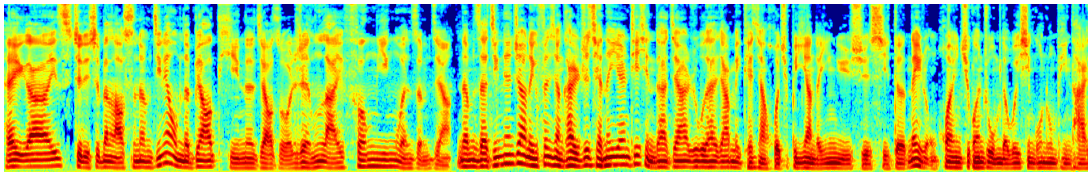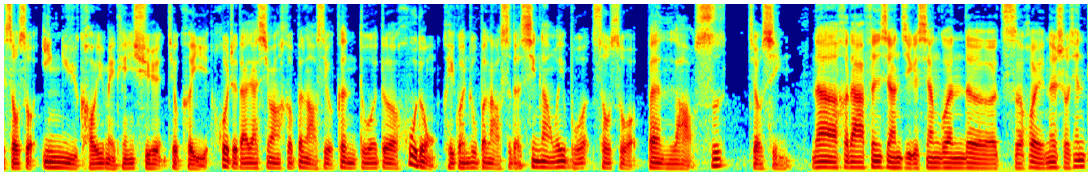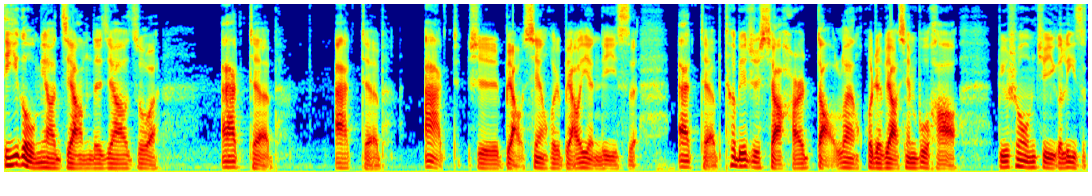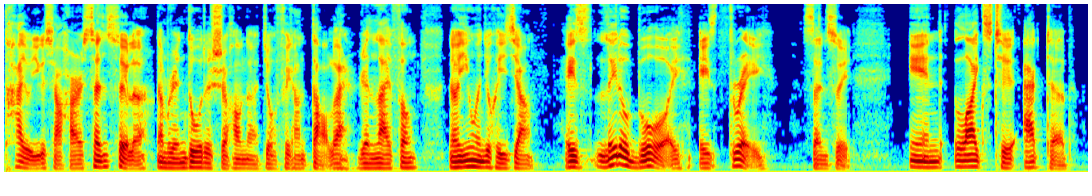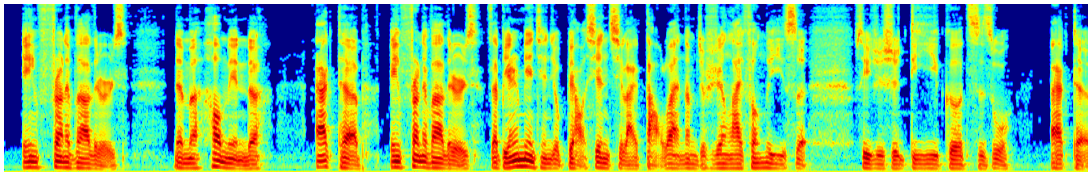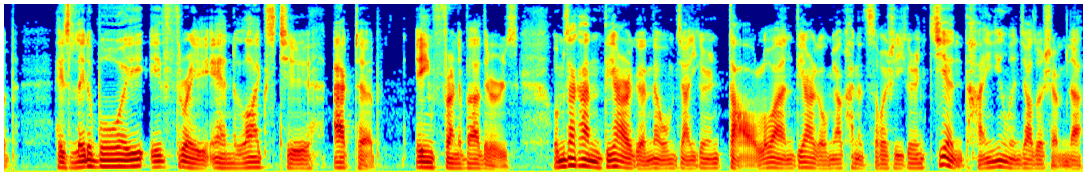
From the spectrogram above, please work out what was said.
Hey guys，这里是笨老师。那么今天我们的标题呢叫做“人来疯”，英文怎么讲？那么在今天这样的一个分享开始之前呢，依然提醒大家，如果大家每天想获取不一样的英语学习的内容，欢迎去关注我们的微信公众平台，搜索“英语口语每天学”就可以。或者大家希望和笨老师有更多的互动，可以关注笨老师的新浪微博，搜索“笨老师”就行。那和大家分享几个相关的词汇。那首先第一个我们要讲的叫做。Act up，act up，act 是表现或者表演的意思。act up 特别指小孩捣乱或者表现不好。比如说，我们举一个例子，他有一个小孩三岁了，那么人多的时候呢，就非常捣乱，人来疯。那英文就可以讲，His little boy is three，三岁，and likes to act up in front of others。那么后面的 act up。In front of others，在别人面前就表现起来捣乱，那么就是人来疯的意思。所以这是第一个词组，act up。His little boy is three and likes to act up in front of others。我们再看第二个，那我们讲一个人捣乱。第二个我们要看的词汇是一个人健谈，英文叫做什么呢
